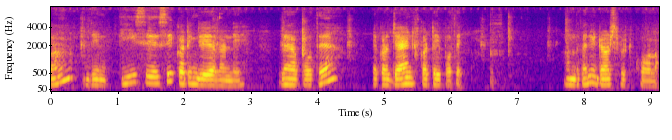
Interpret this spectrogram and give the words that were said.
ఇక్కడ దీన్ని తీసేసి కటింగ్ చేయాలండి. లేకపోతే ఇక్కడ జాయింట్లు కట్ అయిపోతాయి. అందుకని డాట్స్ పెట్టుకోవాలి.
